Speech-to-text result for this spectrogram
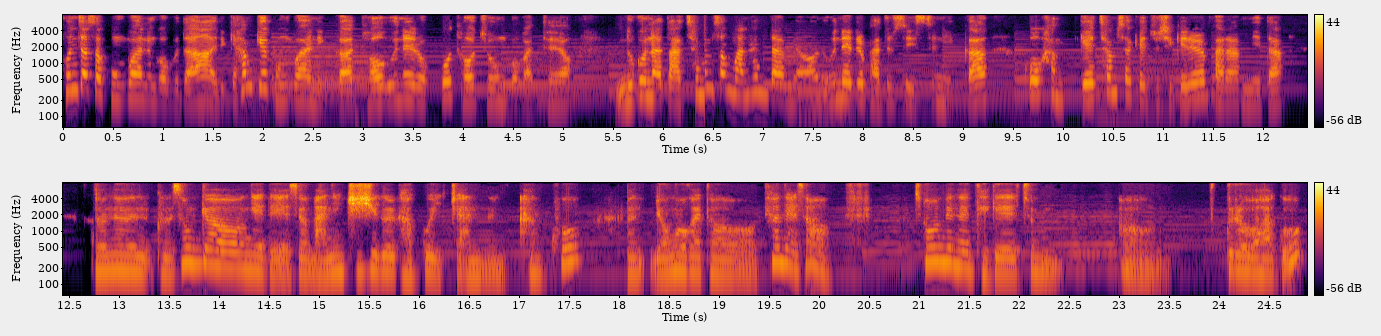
혼자서 공부하는 것보다 이렇게 함께 공부하니까 더 은혜롭고 더 좋은 것 같아요. 누구나 다 참석만 한다면 은혜를 받을 수 있으니까 꼭 함께 참석해 주시기를 바랍니다. 저는 그 성경에 대해서 많은 지식을 갖고 있지 않는, 않고, 영어가 더 편해서 처음에는 되게 좀, 어, 부끄러워하고,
